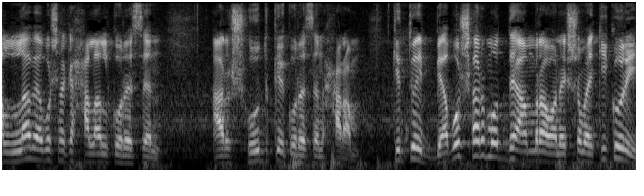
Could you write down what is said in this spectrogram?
আল্লাহ ব্যবসাকে হালাল করেছেন আর সুদকে করেছেন হারাম। কিন্তু এই ব্যবসার মধ্যে আমরা অনেক সময় কি করি?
